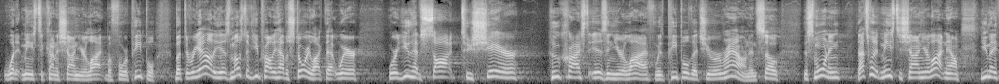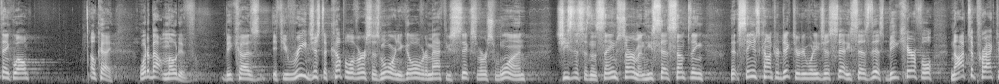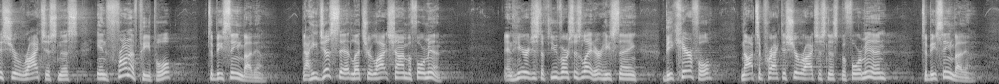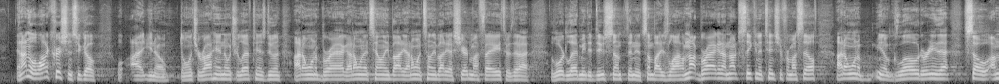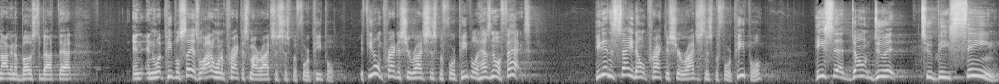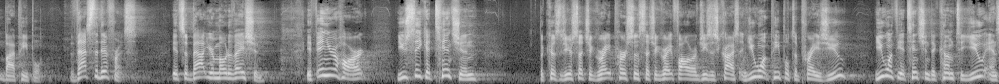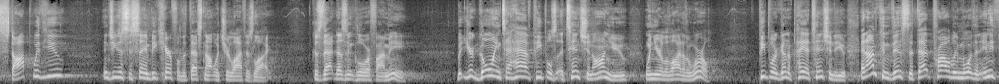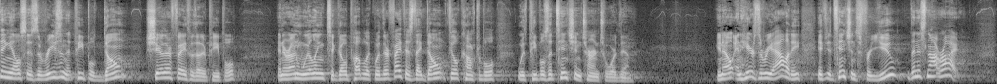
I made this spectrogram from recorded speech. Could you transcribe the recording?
what it means to kind of shine your light before people. But the reality is, most of you probably have a story like that where, where you have sought to share who Christ is in your life with people that you're around. And so this morning, that's what it means to shine your light. Now, you may think, well, okay, what about motive? Because if you read just a couple of verses more and you go over to Matthew 6, verse 1, Jesus is in the same sermon. He says something that seems contradictory to what he just said. He says this Be careful not to practice your righteousness in front of people to be seen by them. Now, he just said, Let your light shine before men. And here, just a few verses later, he's saying, Be careful not to practice your righteousness before men to be seen by them. And I know a lot of Christians who go, Well, I, you know, don't let your right hand know what your left hand's doing. I don't want to brag. I don't want to tell anybody. I don't want to tell anybody I shared my faith or that I, the Lord led me to do something in somebody's life. I'm not bragging. I'm not seeking attention for myself. I don't want to, you know, gloat or any of that. So I'm not going to boast about that. And, and what people say is, Well, I don't want to practice my righteousness before people. If you don't practice your righteousness before people, it has no effect. He didn't say don't practice your righteousness before people. He said don't do it to be seen by people. That's the difference. It's about your motivation. If in your heart you seek attention because you're such a great person, such a great follower of Jesus Christ, and you want people to praise you, you want the attention to come to you and stop with you, then Jesus is saying, be careful that that's not what your life is like, because that doesn't glorify me. But you're going to have people's attention on you when you're the light of the world. People are going to pay attention to you. And I'm convinced that that probably more than anything else is the reason that people don't share their faith with other people and are unwilling to go public with their faith is they don't feel comfortable with people's attention turned toward them. You know, and here's the reality, if attention's for you, then it's not right.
